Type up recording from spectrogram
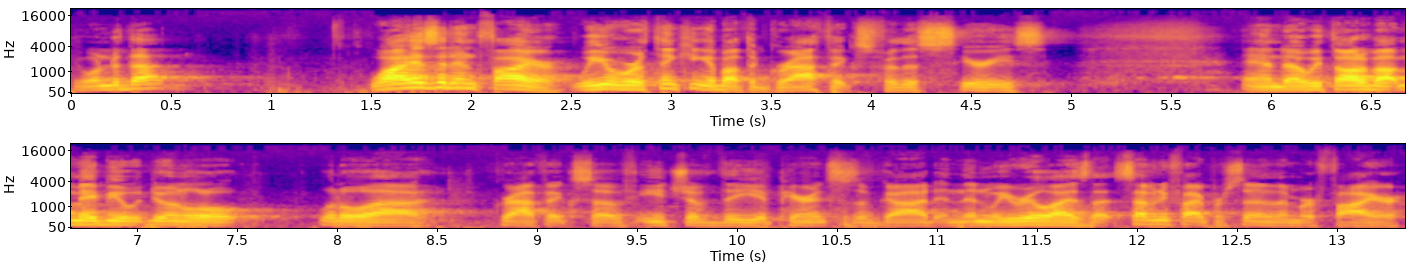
You wondered that? Why is it in fire? We were thinking about the graphics for this series, and uh, we thought about maybe doing a little, little uh, graphics of each of the appearances of God, and then we realized that 75% of them are fire,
